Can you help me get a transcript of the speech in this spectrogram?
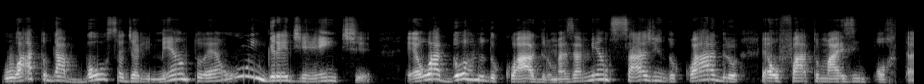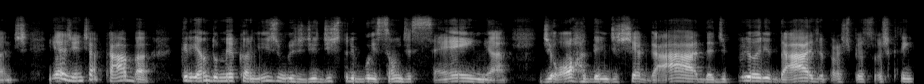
O ato da bolsa de alimento é um ingrediente é o adorno do quadro, mas a mensagem do quadro é o fato mais importante. E a gente acaba criando mecanismos de distribuição de senha, de ordem de chegada, de prioridade para as pessoas que têm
